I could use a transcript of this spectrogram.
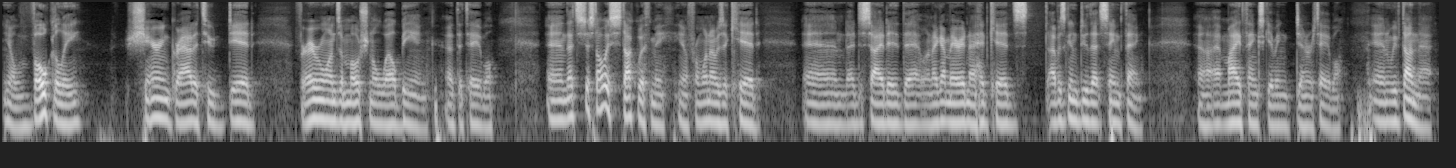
you know, vocally sharing gratitude did for everyone's emotional well being at the table. And that's just always stuck with me, you know, from when I was a kid. And I decided that when I got married and I had kids, I was going to do that same thing uh, at my Thanksgiving dinner table and we've done that.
